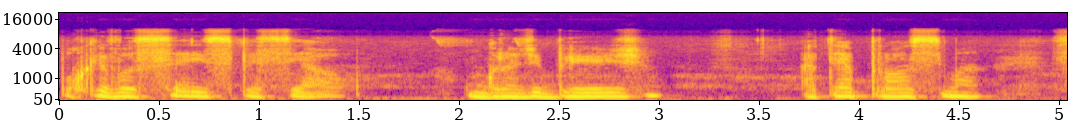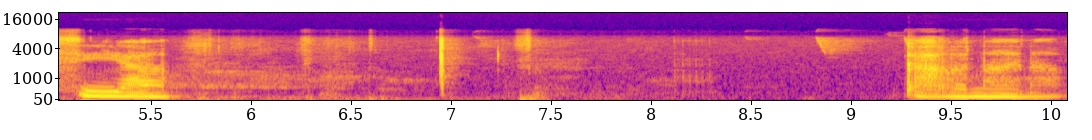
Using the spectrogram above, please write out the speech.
porque você é especial. Um grande beijo. Até a próxima. Cia. Carla Nana,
